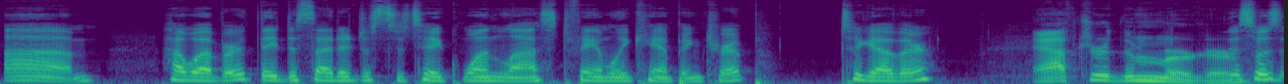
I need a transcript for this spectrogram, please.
Um, however, they decided just to take one last family camping trip together. After the murder, This was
